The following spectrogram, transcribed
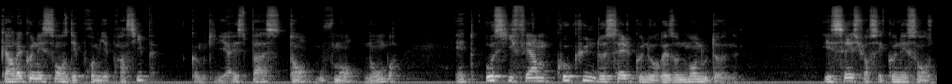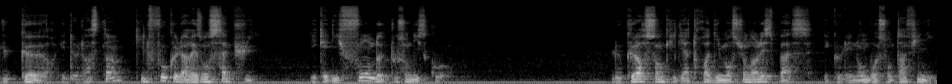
Car la connaissance des premiers principes, comme qu'il y a espace, temps, mouvement, nombre, est aussi ferme qu'aucune de celles que nos raisonnements nous donnent. Et c'est sur ces connaissances du cœur et de l'instinct qu'il faut que la raison s'appuie, et qu'elle y fonde tout son discours. Le cœur sent qu'il y a trois dimensions dans l'espace, et que les nombres sont infinis.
